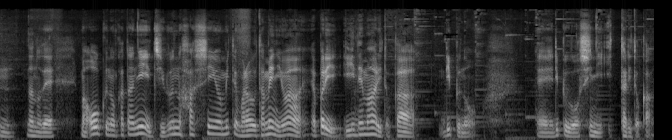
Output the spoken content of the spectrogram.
うん、なので、まあ、多くの方に自分の発信を見てもらうためにはやっぱりいいね回りとかリップの、えー、リプをしに行ったりとか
